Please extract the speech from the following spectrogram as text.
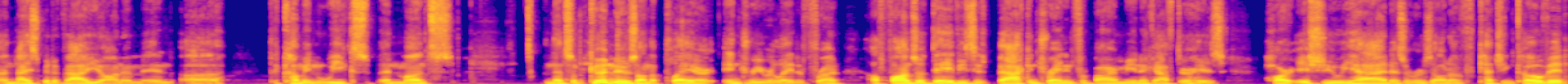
a, nice bit of value on him in uh, the coming weeks and months. And then some good news on the player injury related front. Alphonso Davies is back in training for Bayern Munich after his heart issue he had as a result of catching COVID.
